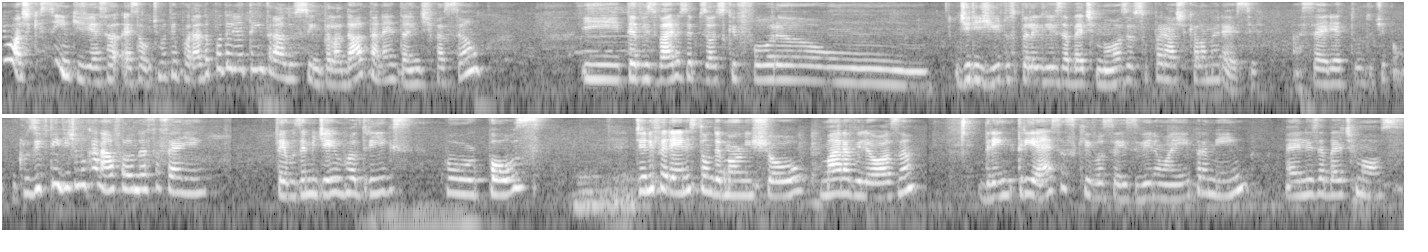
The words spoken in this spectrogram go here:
eu acho que sim, que essa, essa última temporada poderia ter entrado sim pela data, né, da indicação. E teve vários episódios que foram dirigidos pela Elizabeth Moss, eu super acho que ela merece. A série é tudo de bom. Inclusive tem vídeo no canal falando dessa série, hein? Temos MJ Rodrigues por Pose, Jennifer Aniston, The Morning Show, maravilhosa. Entre essas que vocês viram aí, para mim, é Elizabeth Moss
